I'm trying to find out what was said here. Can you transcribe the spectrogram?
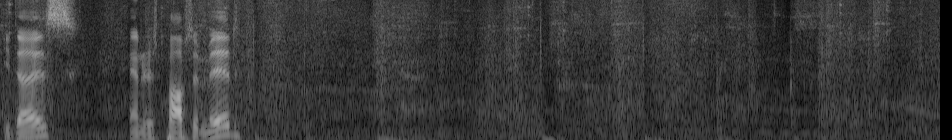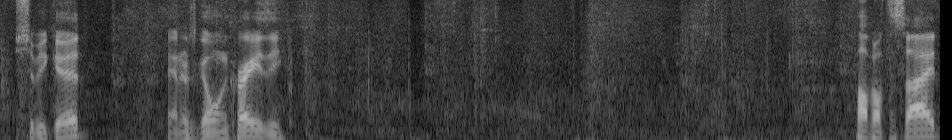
He does. Anders pops it mid. Should be good. Anders going crazy. Pop off the side.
